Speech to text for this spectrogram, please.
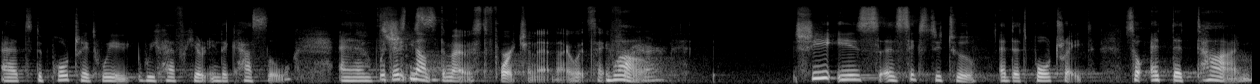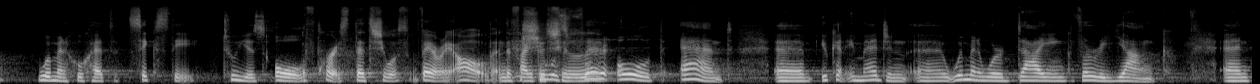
at the portrait we, we have here in the castle. And Which is not the most fortunate, I would say, for her. She is uh, 62 at that portrait. So at that time, women who had 62 years old. Of course, that she was very old, and the fact she that she was very old, and um, you can imagine uh, women were dying very young, and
